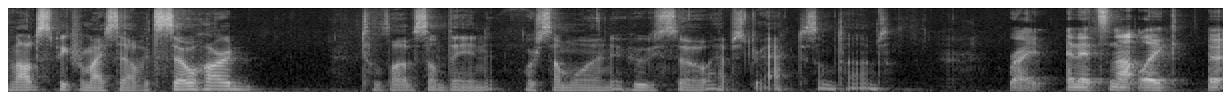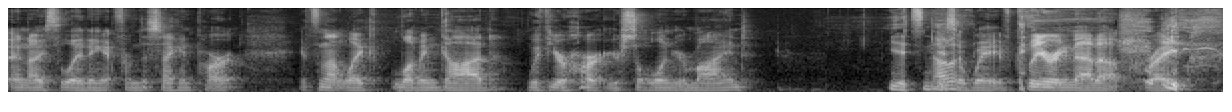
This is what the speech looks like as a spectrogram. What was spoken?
And I'll just speak for myself. It's so hard to love something or someone who's so abstract sometimes. Right. And it's not like, uh, and isolating it from the second part, it's not like loving God with your heart, your soul, and your mind It's not. a way of clearing that up, right?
